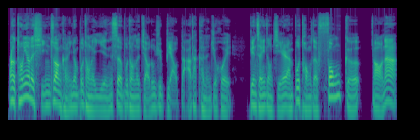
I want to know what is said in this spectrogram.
呃，同样的形状，可能用不同的颜色、不同的角度去表达，它可能就会。变成一种截然不同的风格哦。那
